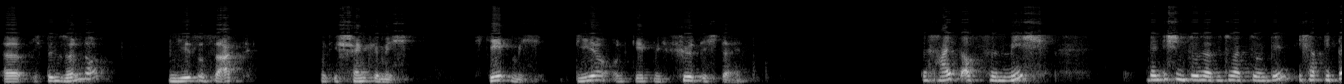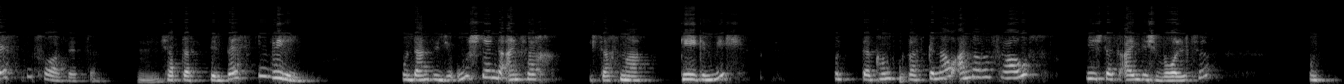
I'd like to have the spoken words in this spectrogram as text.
Äh, ich bin Sünder. Und Jesus sagt, und ich schenke mich, ich gebe mich dir und gebe mich für dich dahin. Das heißt auch für mich, wenn ich in so einer Situation bin, ich habe die besten Vorsätze, mhm. ich habe den besten Willen und dann sind die Umstände einfach, ich sag's mal, gegen mich und da kommt was genau anderes raus, wie ich das eigentlich wollte und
